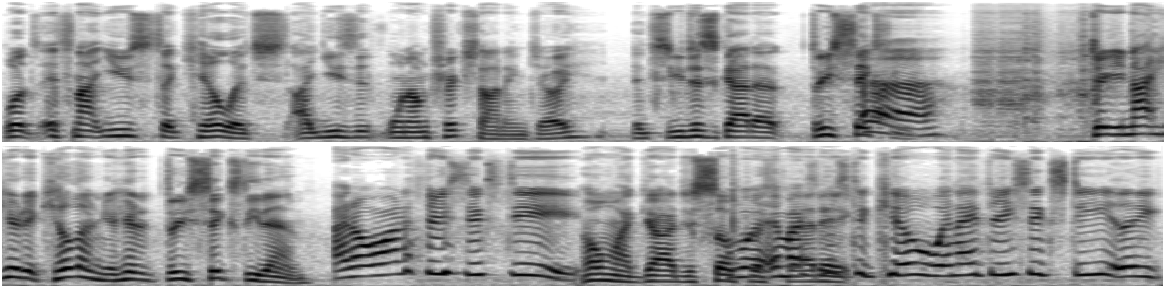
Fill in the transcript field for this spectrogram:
Well, it's, it's not used to kill. It's I use it when I'm trick shotting, Joey. It's you just gotta 360. Uh, Joey, you're not here to kill them. You're here to 360 them. I don't want a 360. Oh my God, you're so what, am I supposed to kill when I 360? Like,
